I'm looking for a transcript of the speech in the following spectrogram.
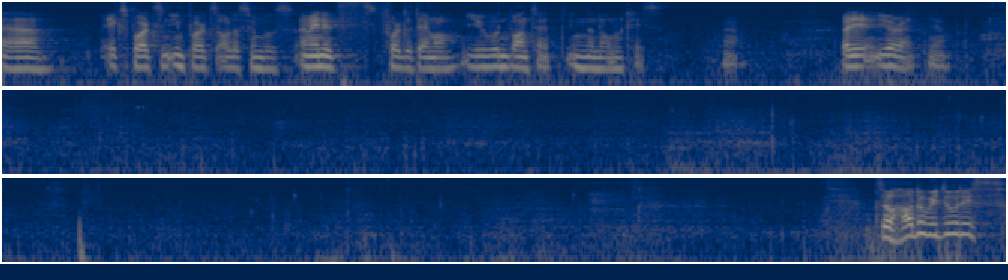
uh, exports and imports all the symbols. I mean, it's for the demo. You wouldn't want that in the normal case. Yeah. But you're right. Yeah. So how do we do this?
